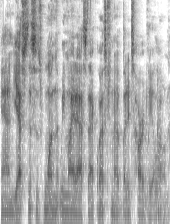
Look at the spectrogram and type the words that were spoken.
And yes, this is one that we might ask that question of, but it's hardly alone.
